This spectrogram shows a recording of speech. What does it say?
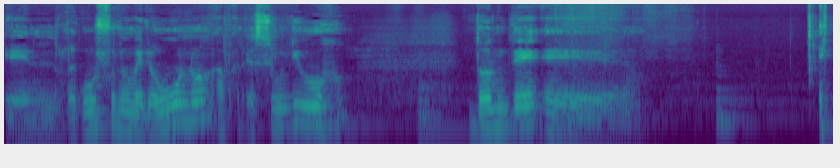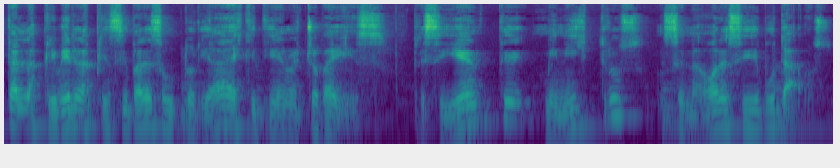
En el recurso número 1 aparece un dibujo donde eh, están las primeras, las principales autoridades que tiene nuestro país. Presidente, ministros, senadores y diputados.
